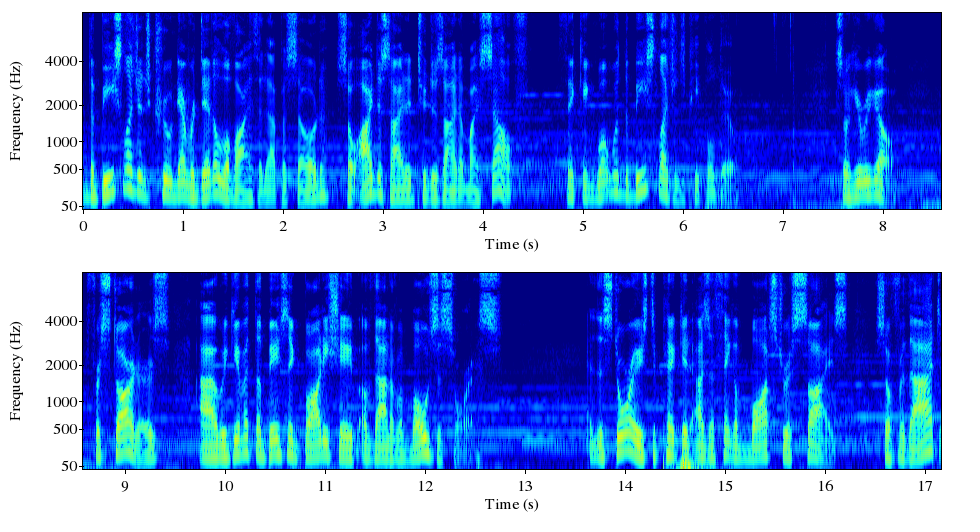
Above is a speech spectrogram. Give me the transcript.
The Beast Legends crew never did a Leviathan episode, so I decided to design it myself, thinking what would the Beast Legends people do? So here we go. For starters, would give it the basic body shape of that of a Mosasaurus. And the story is depicted as a thing of monstrous size, so for that,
